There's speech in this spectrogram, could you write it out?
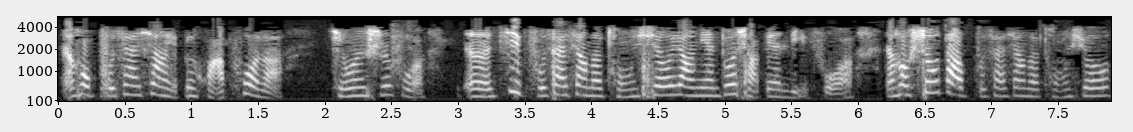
然后菩萨像也被划破了。请问师傅，呃，祭菩萨像的同修要念多少遍礼佛？然后收到菩萨像的同修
